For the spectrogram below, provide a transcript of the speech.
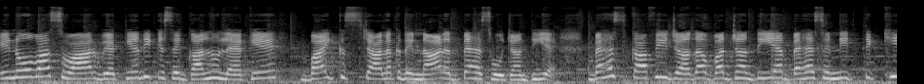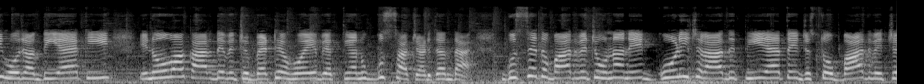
ਇਨੋਵਾ ਸਵਾਰ ਵਿਅਕਤੀਆਂ ਦੀ ਕਿਸੇ ਗੱਲ ਨੂੰ ਲੈ ਕੇ ਬਾਈਕ ਚਾਲਕ ਦੇ ਨਾਲ ਬਹਿਸ ਹੋ ਜਾਂਦੀ ਹੈ। ਬਹਿਸ ਕਾਫੀ ਜ਼ਿਆਦਾ ਵੱਧ ਜਾਂਦੀ ਹੈ। ਬਹਿਸ ਇੰਨੀ ਤਿੱਖੀ ਹੋ ਜਾਂਦੀ ਹੈ ਕਿ ਇਨੋਵਾ ਕਾਰ ਦੇ ਵਿੱਚ ਬੈਠੇ ਹੋਏ ਵਿਅਕਤੀਆਂ ਨੂੰ ਗੁੱਸਾ ਚੜ ਜਾਂਦਾ ਹੈ। ਗੁੱਸੇ ਤੋਂ ਬਾਅਦ ਵਿੱਚ ਉਹਨਾਂ ਨੇ ਗੋਲੀ ਚਲਾ ਦਿੱਤੀ ਹੈ ਤੇ ਜਿਸ ਤੋਂ ਬਾਅਦ ਵਿੱਚ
